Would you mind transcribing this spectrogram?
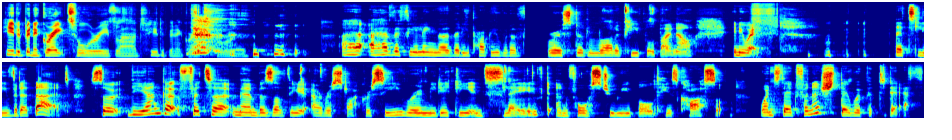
He'd have been a great Tory, Vlad. He'd have been a great Tory. I, I have a feeling, though, that he probably would have roasted a lot of people by now. Anyway, let's leave it at that. So, the younger, fitter members of the aristocracy were immediately enslaved and forced to rebuild his castle. Once they'd finished, they were put to death.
